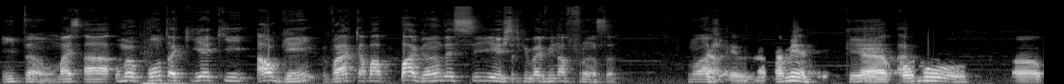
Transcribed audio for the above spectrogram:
Então, mas a, o meu ponto aqui é que alguém vai acabar pagando esse extra que vai vir na França. Não acha? Não, exatamente. Que, é, como, uh,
